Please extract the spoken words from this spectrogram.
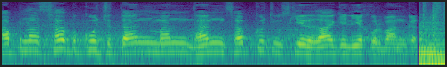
अपना सब कुछ तन मन धन सब कुछ उसकी रज़ा के लिए कुर्बान कर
